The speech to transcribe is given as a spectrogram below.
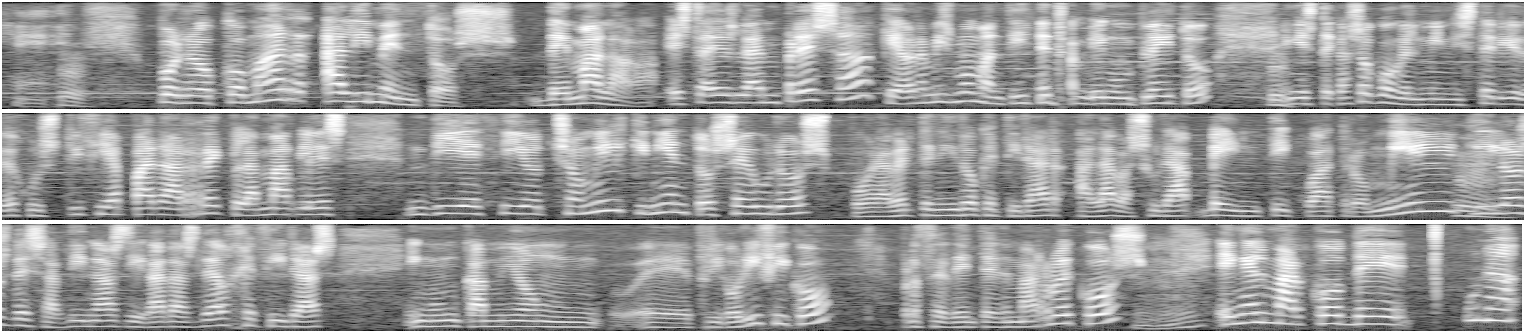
Procomar Alimentos de Málaga. Esta es la empresa que ahora mismo mantiene también un pleito, en este caso con el Ministerio de Justicia, para reclamarles 18.500 euros por haber tenido que tirar a la basura 24.000 kilos de sardinas llegadas de Algeciras en un camión eh, frigorífico procedente de Marruecos, en el marco de una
